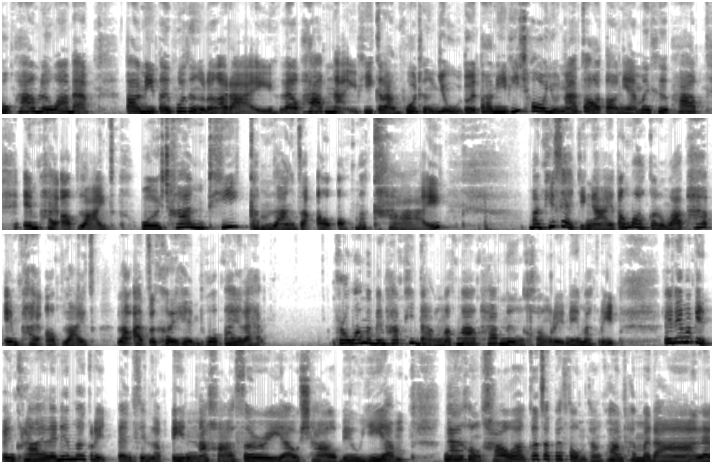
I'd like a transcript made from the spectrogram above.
ทุก ๆ ภาพเลยว่าแบบตอนนี้เตยพูดถึงเรื่องอะไร แล้วภาพไหนที่กำลังพูดถึงอยู่ โดยตอนนี้ที่โชว์อยู่หน้าจอตอนนี้มันคือภาพ Empire of Light เวอร์ชั่นที่กำลังจะเอาออกมาขาย มันพิเศษยังไงต้องบอกก่อนว่าภาพ Empire of Light เราอาจจะเคยเห็นทั่วไปแหละ เพราะว่ามันเป็นภาพที่ดังมากๆ ภาพหนึ่งของ René Magritte René Magritte เป็นใคร René Magritte เป็นศิลปินนะคะ surreal ชาวเบลเยียม งานของเขาอะก็จะผสมทั้งความธรรมดาและ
